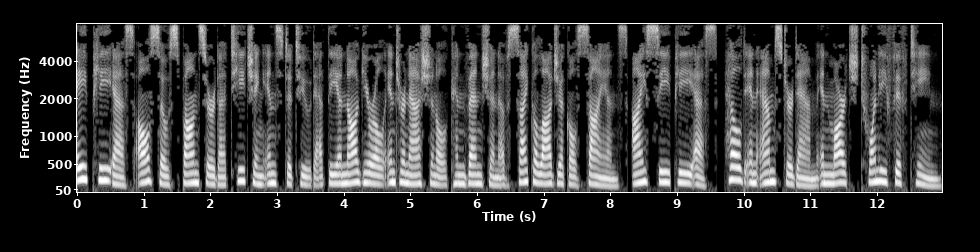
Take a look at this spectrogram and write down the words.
APS also sponsored a teaching institute at the inaugural International Convention of Psychological Science ICPS, held in Amsterdam in March 2015.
